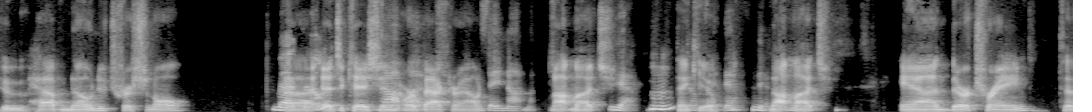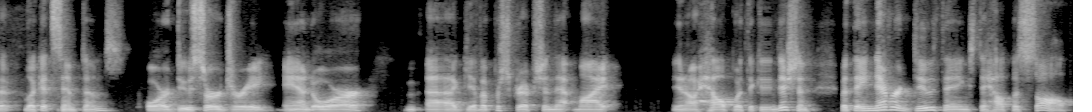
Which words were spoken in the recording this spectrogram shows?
who have no nutritional uh, education Not or much. background, Say not much. not much. Yeah. Thank Don't you. Yeah. Not much. And they're trained to look at symptoms or do surgery and or uh, give a prescription that might, you know, help with the condition. But they never do things to help us solve.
